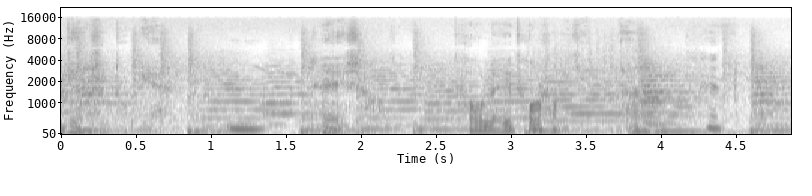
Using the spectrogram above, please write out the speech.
定是渡边。嗯，这小子偷雷偷上瘾了。哼。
